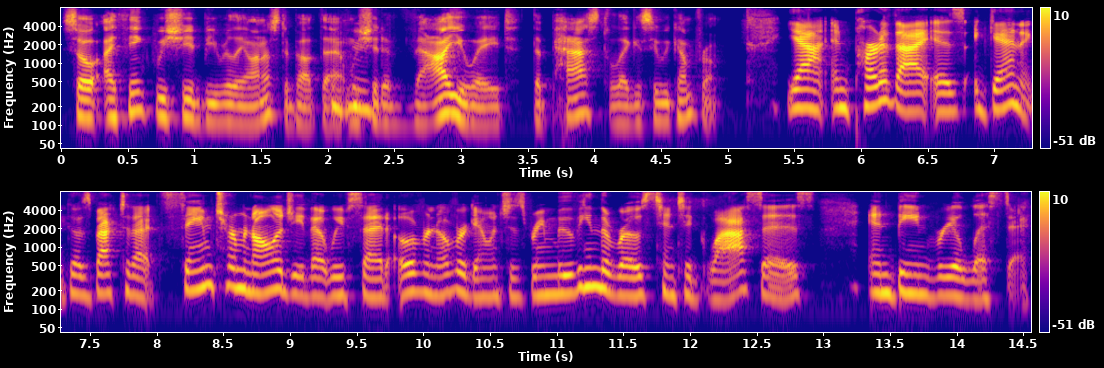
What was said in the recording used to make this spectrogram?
So I think we should be really honest about that. Mm-hmm. We should evaluate the past legacy we come from. Yeah. And part of that is, again, it goes back to that same terminology that we've said over and over again, which is removing the rose tinted glasses and being realistic,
